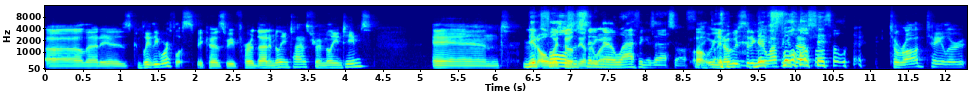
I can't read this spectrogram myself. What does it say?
uh, that is completely worthless because we've heard that a million times from a million teams, and Nick it always Foles goes is the other sitting way. there laughing his ass off. Oh, frankly. you know who's sitting Nick there laughing his ass is off? hilarious. Tyrod Taylor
